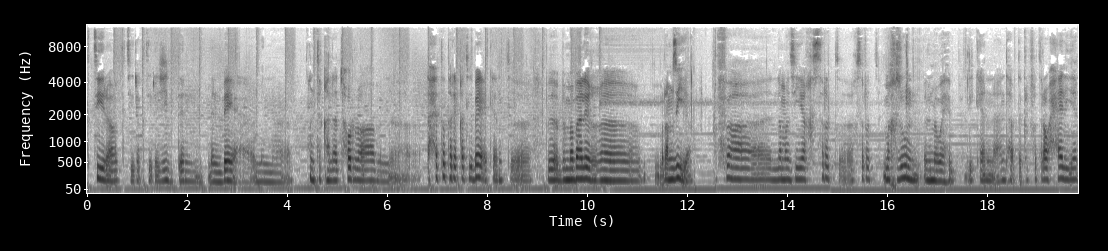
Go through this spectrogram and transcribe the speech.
كتيرة كتيرة كتيرة جدا من بيع من آه، انتقالات حرة من آه، حتى طريقة البيع كانت بمبالغ رمزية. فلامازيا خسرت خسرت مخزون المواهب اللي كان عندها بتلك الفترة وحاليا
